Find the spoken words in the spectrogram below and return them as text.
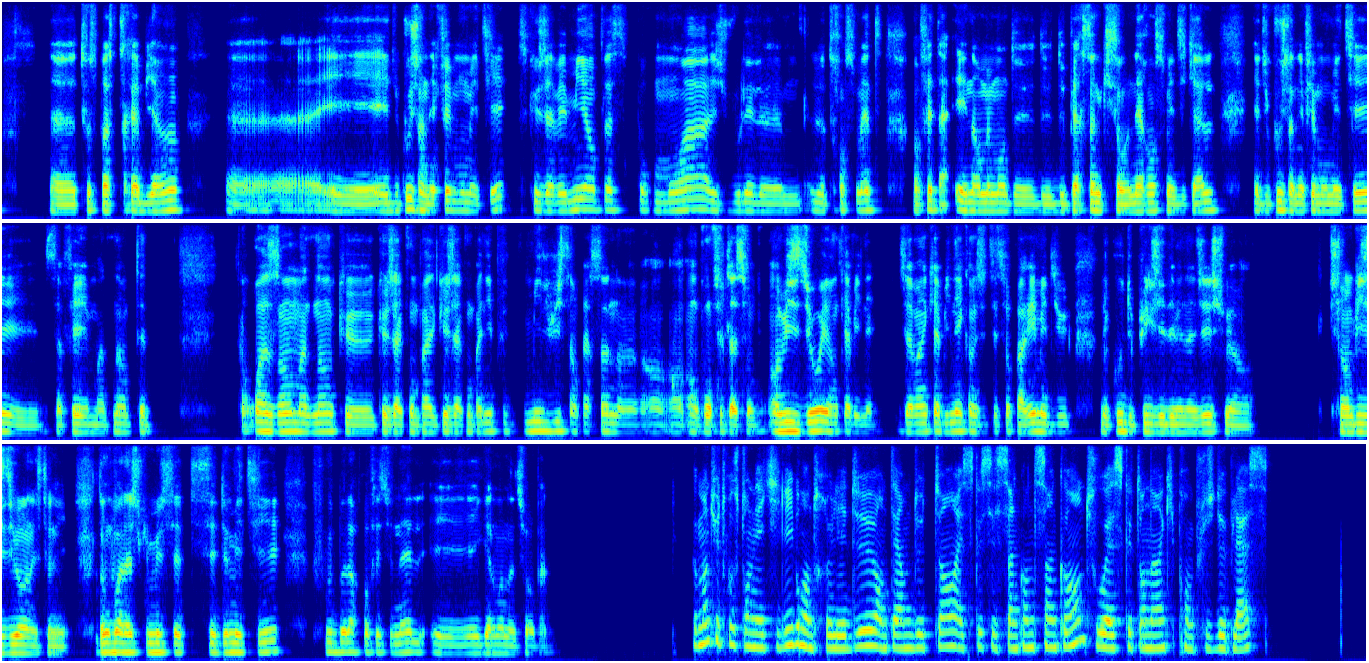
Euh, tout se passe très bien. Euh, et, du coup, j'en ai fait mon métier. Ce que j'avais mis en place pour moi, je voulais le, transmettre en fait à énormément de, personnes qui sont en errance médicale. Et du coup, j'en ai fait mon métier. Et ça fait maintenant peut-être trois ans maintenant que, que j'accompagne que j'accompagne plus de 1800 personnes en, en, consultation, en visio et en cabinet. J'avais un cabinet quand j'étais sur Paris, mais du, du coup, depuis que j'ai déménagé, je suis en, je suis en visio en Estonie. Donc voilà, je cumule ces deux métiers, footballeur professionnel et également naturopathe. Comment tu trouves ton équilibre entre les deux en termes de temps? Est-ce que c'est 50-50 ou est-ce que tu en as un qui prend plus de place?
